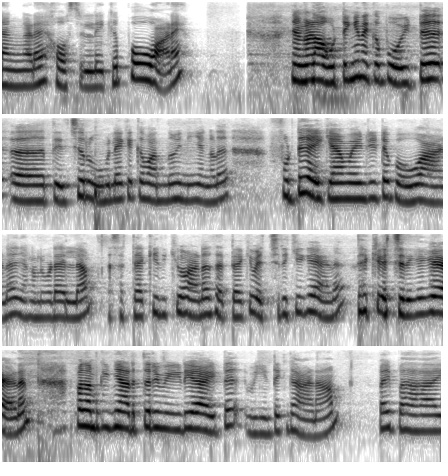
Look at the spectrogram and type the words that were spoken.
ഞങ്ങളുടെ ഹോസ്റ്റലിലേക്ക് പോവുകയാണേ ഞങ്ങൾ ഔട്ടിങ്ങിനൊക്കെ പോയിട്ട് തിരിച്ച് റൂമിലേക്കൊക്കെ വന്നു. ഇനി ഞങ്ങൾ ഫുഡ് കഴിക്കാൻ വേണ്ടിയിട്ട് പോവുകയാണ് ഞങ്ങളിവിടെ എല്ലാം സെറ്റാക്കി ഇരിക്കുവാണ്. സെറ്റാക്കി വെച്ചിരിക്കുകയാണ്. സെറ്റാക്കി വെച്ചിരിക്കുകയാണ്. അപ്പോൾ നമുക്ക് ഇനി അടുത്തൊരു വീഡിയോ ആയിട്ട് വീണ്ടും കാണാം. Bye bye.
